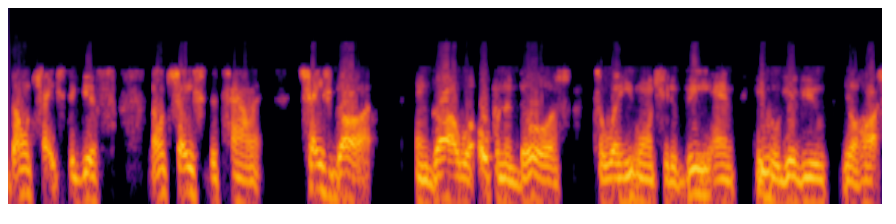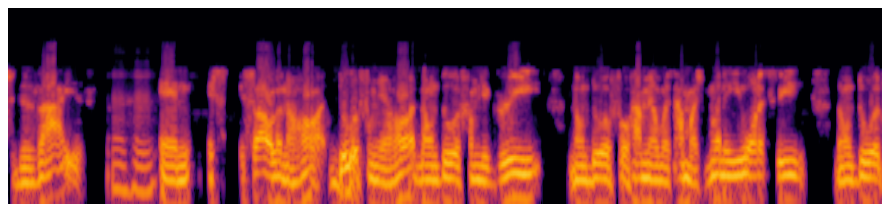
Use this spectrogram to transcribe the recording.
Don't chase the gifts. Don't chase the talent chase God, and God will open the doors to where He wants you to be, and He will give you your heart's desires. Mm-hmm. And it's it's all in the heart. Do it from your heart. Don't do it from your greed. Don't do it for how many how much money you want to see. Don't do it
